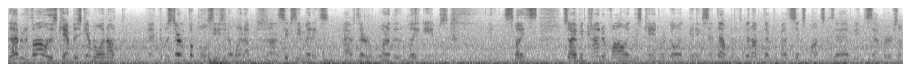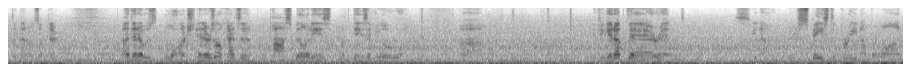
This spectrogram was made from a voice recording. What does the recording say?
Now, I've been following this camera. This camera went up it was during football season it went up it was on 60 minutes after one of the late games. so it's so I've been kind of following this camera going getting sent up, and it's been up there for about six months because it had to be December or something that it was up there. Uh, that it was launched, and there's all kinds of possibilities of things that could go wrong. Um, if you get up there and you know there's space debris, number one.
